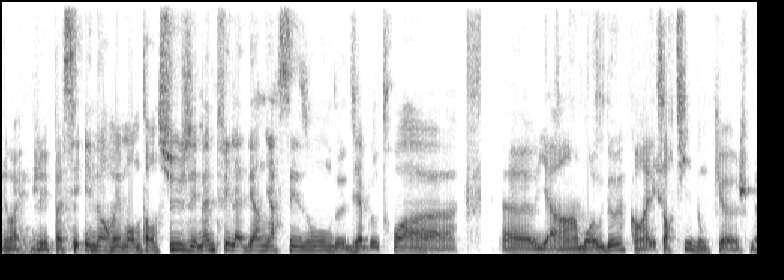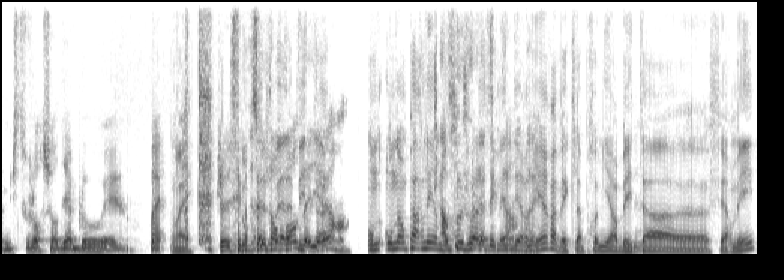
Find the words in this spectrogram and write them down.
ouais, j'ai passé énormément de temps dessus. J'ai même fait la dernière saison de Diablo 3 il y a un mois ou deux quand elle est sortie. Donc, je m'amuse toujours sur Diablo. Et, ouais. ouais. Je sais pas ce que t'en penses d'ailleurs. On, en parlait un, peu, la, semaine dernière avec la première bêta fermée.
